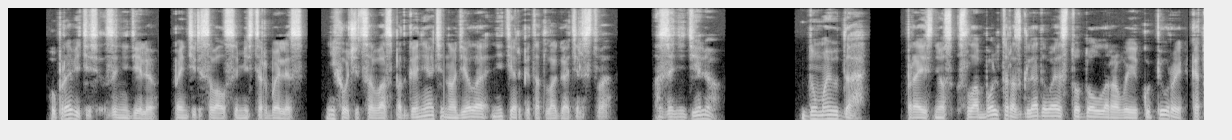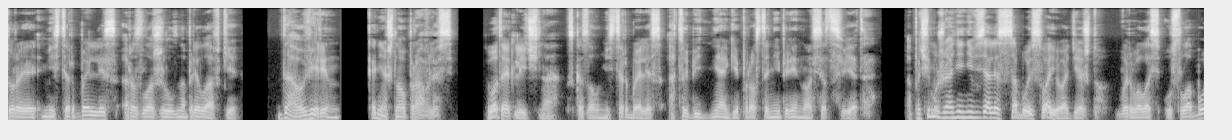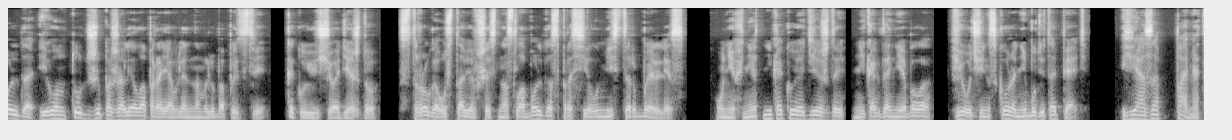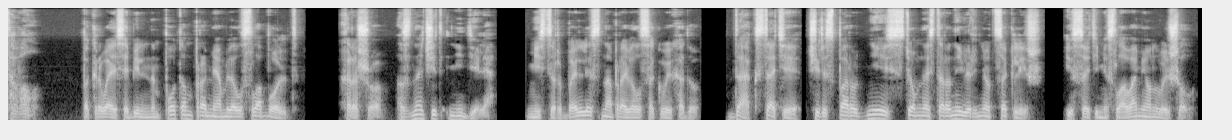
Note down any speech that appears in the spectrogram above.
«Управитесь за неделю?» – поинтересовался мистер Беллис. «Не хочется вас подгонять, но дело не терпит отлагательства». «За неделю?» «Думаю, да», – произнес Слабольд, разглядывая 100-долларовые купюры, которые мистер Беллис разложил на прилавке. «Да, уверен. Конечно, управлюсь». «Вот и отлично», – сказал мистер Беллис, – «а то бедняги просто не переносят света». «А почему же они не взяли с собой свою одежду?» Вырвалось у Слабольда, и он тут же пожалел о проявленном любопытстве. «Какую еще одежду?» Строго уставившись на Слабольда, спросил мистер Беллис. «У них нет никакой одежды, никогда не было, и очень скоро не будет опять». «Я запамятовал», — покрываясь обильным потом, промямлил Слабольд. «Хорошо, значит, неделя». Мистер Беллис направился к выходу. Да, кстати, через пару дней с темной стороны вернется Клиш. И с этими словами он вышел.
